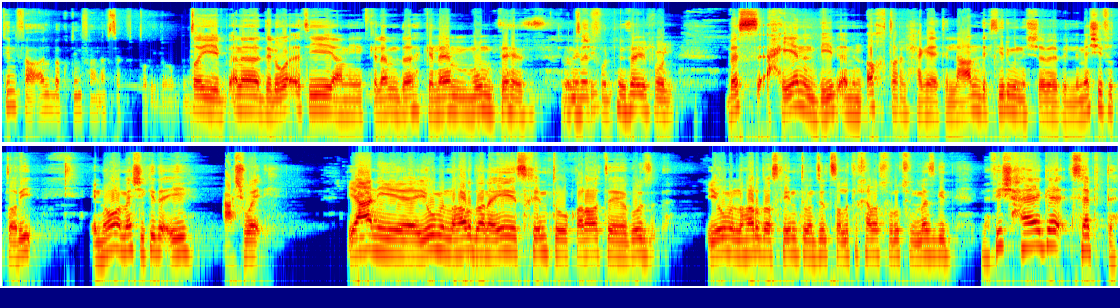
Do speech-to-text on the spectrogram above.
تنفع قلبك وتنفع نفسك في الطريق ده ربنا. طيب أنا دلوقتي يعني الكلام ده كلام ممتاز. زي؟ الفل. زي الفل. بس أحيانا بيبقى من أخطر الحاجات اللي عند كتير من الشباب اللي ماشي في الطريق إن هو ماشي كده إيه؟ عشوائي. يعني يوم النهارده أنا إيه سخنت وقرأت جزء يوم النهارده سخنت ونزلت صليت الخمس فروض في المسجد مفيش حاجة ثابتة.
